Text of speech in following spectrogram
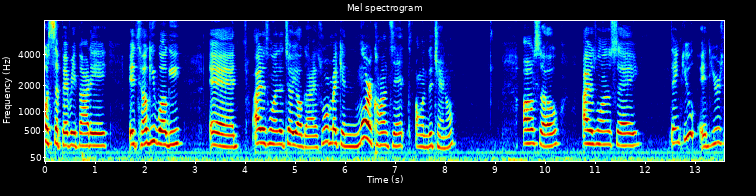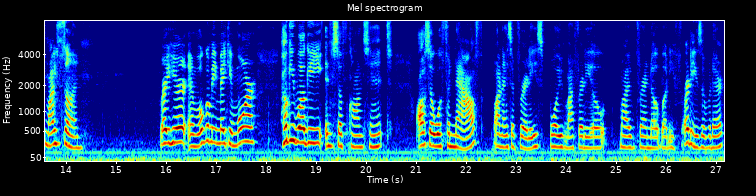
What's up, everybody? It's Huggy Wuggy, and I just wanted to tell y'all guys we're making more content on the channel. Also, I just want to say thank you, and here's my son right here, and we're gonna be making more Huggy Wuggy and stuff content. Also with FNAF, Five Nights at Freddy's. Boy, my Freddy, my friend, nobody, Freddy's over there.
